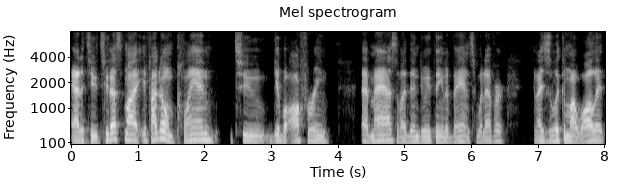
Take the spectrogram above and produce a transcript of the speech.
attitude too. That's my if I don't plan to give an offering at mass, if I didn't do anything in advance, whatever, and I just look at my wallet,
